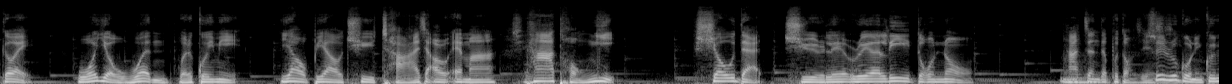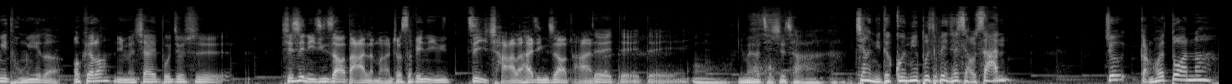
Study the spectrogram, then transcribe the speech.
各位，我有问我的闺蜜要不要去查一下 ROM 啊，她同意，show that she really don't know，她真的不懂这件事所以。如果你闺蜜同意了，OK 咯，你们下一步就是，其实你已经知道答案了嘛，Josephine 已经自己查了，她已经知道答案了。对对对，哦，你们要几时查？这样你的闺蜜不是变成小三？就赶快断啦，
